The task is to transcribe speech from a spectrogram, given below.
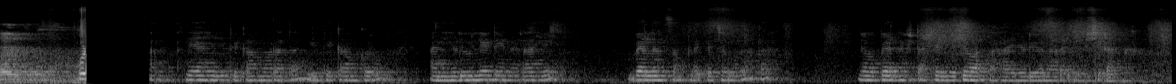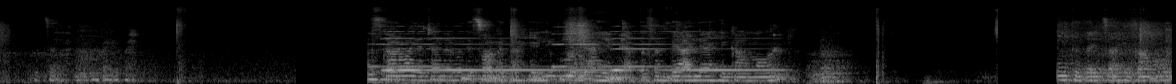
आले आहे इथे कामावर आता. इथे काम करून. आणि व्हिडिओ लेट येणार आहे. बॅलन्स संपला आहे आता. जेव्हा बॅलन्स टाकेल तेव्हा आता हा व्हिडिओ येणार आहे. उशिरा. तर चला बाय बाय नमस्कार माझ्या चॅनलमध्ये स्वागत आहे. लिपमध्ये आहे. मी आता सध्या आले आहे कामावर. इथं जायचं आहे कामावर.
